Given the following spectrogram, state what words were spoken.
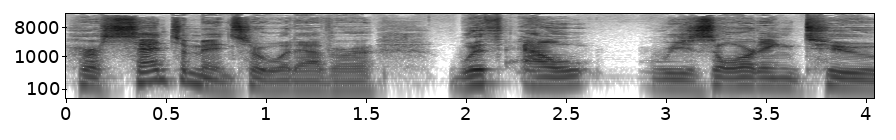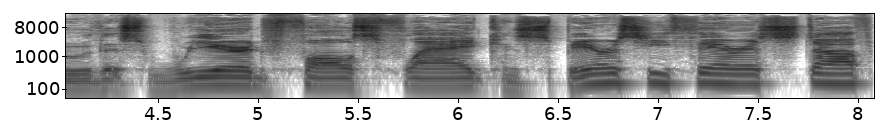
her sentiments or whatever without resorting to this weird false flag conspiracy theorist stuff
